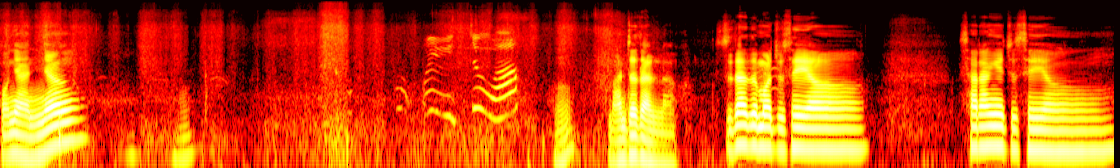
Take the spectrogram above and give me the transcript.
고니 안녕. 왜 이쪽 와? 만져달라고. 쓰다듬어 주세요. 사랑해 주세요.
